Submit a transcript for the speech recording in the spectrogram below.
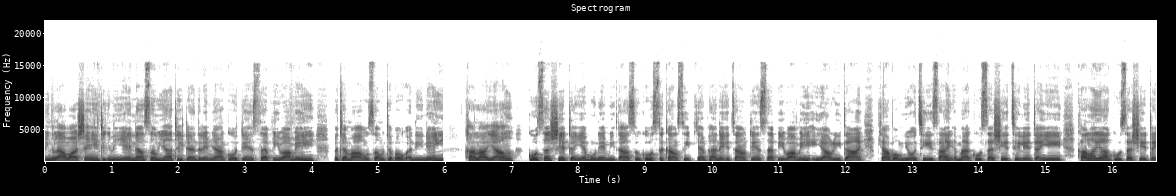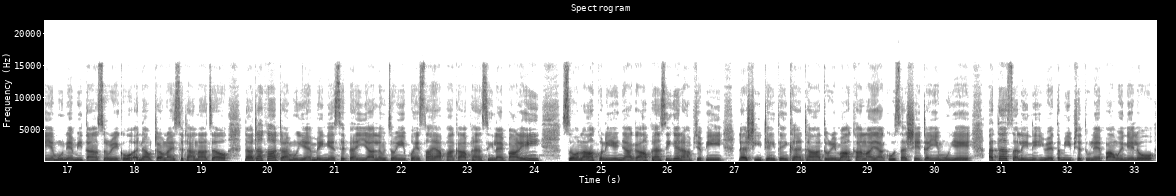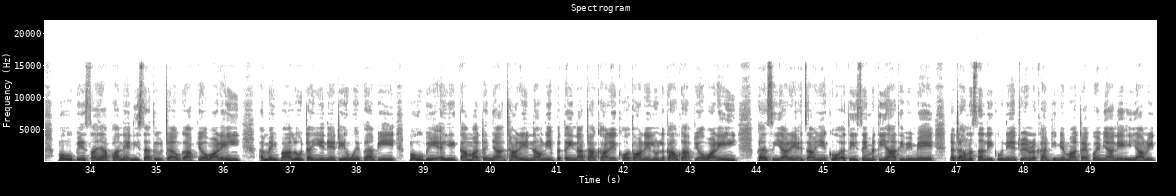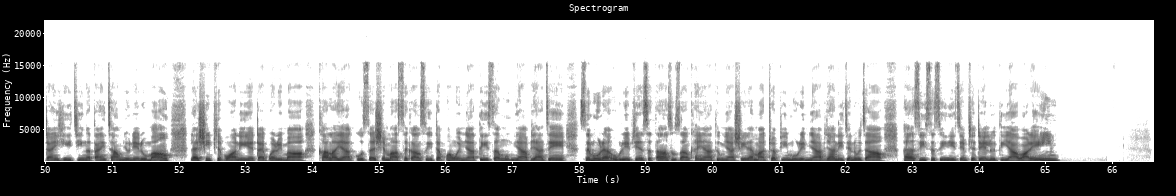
မင်္ဂလာပါရှင်ဒီကနေ့ရဲ့နောက်ဆုံးရထိတ်တန့်သတင်းများကိုတင်ဆက်ပေးပါမယ်ပထမအဆုံးတစ်ပုတ်အနေနဲ့ ခလာရ68တန်ရမှုနဲ့မိသားစုကိုစစ်ကောင်စီပြန်ဖမ်းတဲ့အကြောင်းတင်ဆက်ပေးပါမယ်။အရာရီတိုင်းပြပုံမျိုးအခြေဆိုင်အမှတ်68ခြေလင်းတန်ရင်ခလာရ68တန်ရမှုနဲ့မိသားစုတွေကိုအနောက်တောင်တိုင်းစစ်ဌာနချုပ်နာတခတိုင်းမှုရဲ့အမိန့်နဲ့စစ်ပန်ရလုံခြုံရေးဖွဲ့ဆရာဖကဖမ်းဆီးလိုက်ပါတယ်။ဇွန်လ9ရက်ညကဖမ်းဆီးခဲ့တာဖြစ်ပြီးလက်ရှိထိန်းသိမ်းခံထားသူတွေမှာခလာရ68တန်ရင်မှုရဲ့အသက်14နှစ်အရွယ်သမီးဖြစ်သူလည်းပါဝင်တယ်လို့မအူပင်ဆရာဖနဲ့နိစသူတောက်ကပြောပါတယ်။အမိန်ပါလို့တိုင်ရင်နဲ့တင်ဝင်ဖမ်းပြီးမအူပင်အရိတ်သားမှတညထားတဲ့နောက်နေ့ပသိမ်နာတခရဲခေါ်သွားတယ်လို့၎င်းကပြောပါတယ်။ဖမ်းဆီးရတဲ့အကြောင်းရင်းကိုအသေးစိတ်မသိရသေးပေမဲ့2024ခုနှစ်အတွင်းရခိုင်ပြည်နယ်မှာတိုင်ပွဲများနဲ့အရာရီတိုင်းရေကြီးငတိုင်းချောင်းမြို့နယ်တို့မှာလက်ရှိဖြစ်ပွားနေတဲ့တိုက်ပွဲတွေမှာခလာရ68မှာစစ်ကောင်စီတပ်ဖွဲ့ဝင်များတေဆုံးမှုများပြားခြင်းစစ်မှုရန်ဥပဒေဖြင့်စစ်သားစုဆောင်ခံရသူများရှေ့တန်းမှာထွက်ပြေးမှုတွေများပြားနေခြင်းတို့ကြောင့်ဖမ်းဆီးစစ်ဆေးနေခြင်းဖြစ်တယ်လို့သိရပါတယ်။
